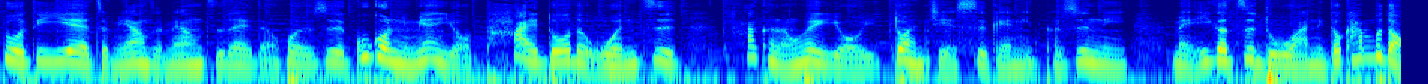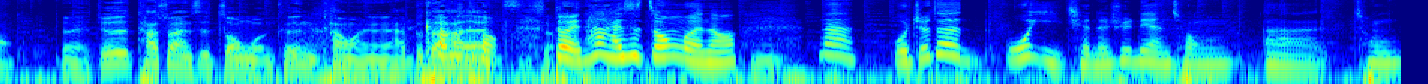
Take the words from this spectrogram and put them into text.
落地页怎么样怎么样之类的，或者是 Google 里面有太多的文字，它可能会有一段解释给你，可是你每一个字读完你都看不懂，对，就是它虽然是中文，可是你看完还不知道它在看不懂指什么。对，它还是中文哦。嗯，那我觉得我以前的训练从呃从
